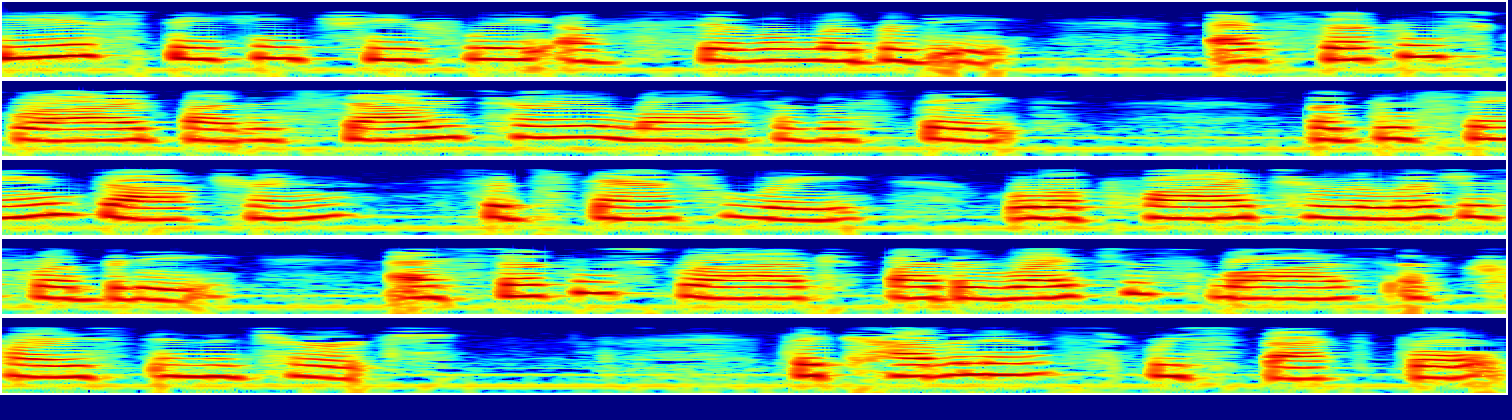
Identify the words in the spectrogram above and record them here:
He is speaking chiefly of civil liberty, as circumscribed by the salutary laws of the state, but the same doctrine, substantially, will apply to religious liberty, as circumscribed by the righteous laws of Christ in the Church. The covenants respect both.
